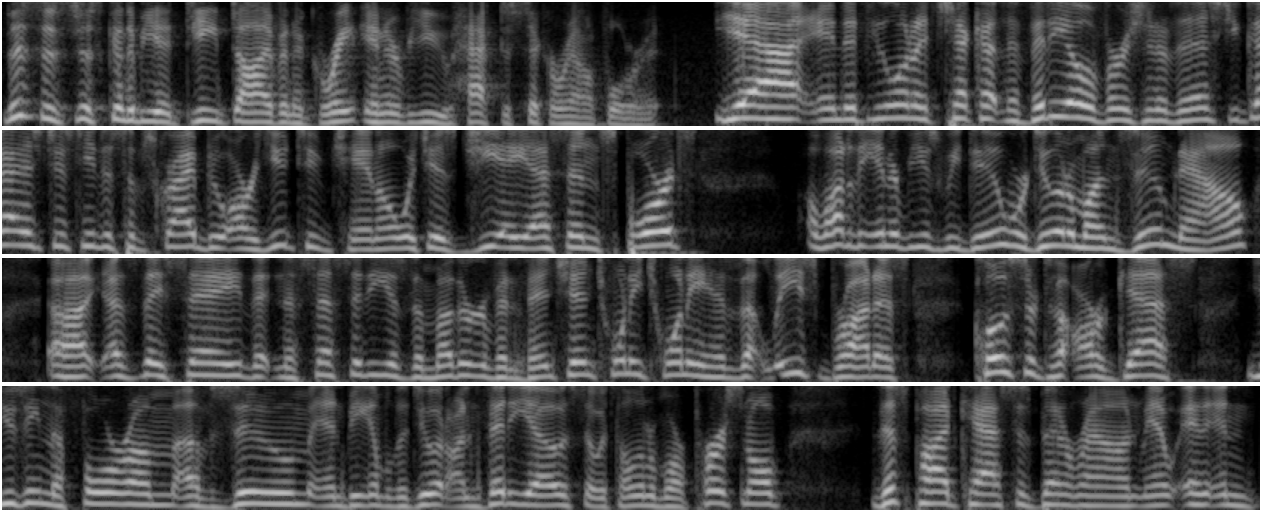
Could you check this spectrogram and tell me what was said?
this is just going to be a deep dive and a great interview. You have to stick around for it. Yeah, and if you want to check out the video version of this, you guys just need to subscribe to our YouTube channel, which is GASN Sports. A lot of the interviews we do, we're doing them on Zoom now. Uh, as they say, that necessity is the mother of invention. 2020 has at least brought us closer to our guests using the forum of Zoom and being able to do it on video. So it's a little more personal. This podcast has been around in, in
